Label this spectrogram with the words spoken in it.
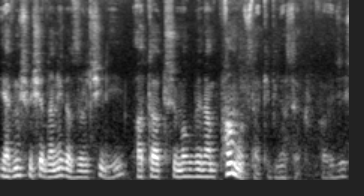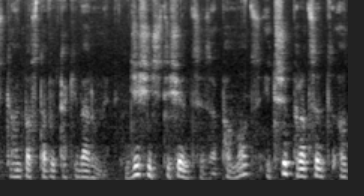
Jak myśmy się do niego zwrócili o to, czy mógłby nam pomóc taki wniosek powiedzieć, to on postawił taki warunek. 10 tysięcy za pomoc i 3% od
